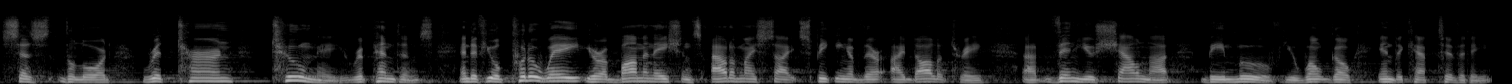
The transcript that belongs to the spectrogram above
says the Lord, return to me, repentance. And if you'll put away your abominations out of my sight, speaking of their idolatry, uh, then you shall not be moved. You won't go into captivity.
